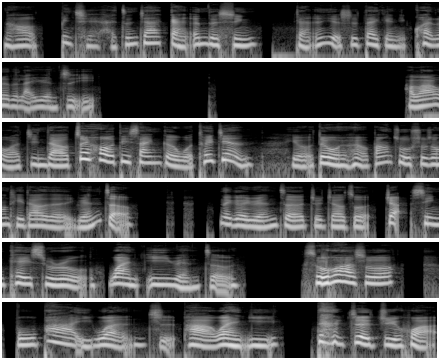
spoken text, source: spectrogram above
然后并且还增加感恩的心。感恩也是带给你快乐的来源之一。好啦，我要进到最后第三个，我推荐有对我很有帮助书中提到的原则。那个原则就叫做 “just in case rule”，万一原则。俗话说：“不怕一万，只怕万一。”但这句话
